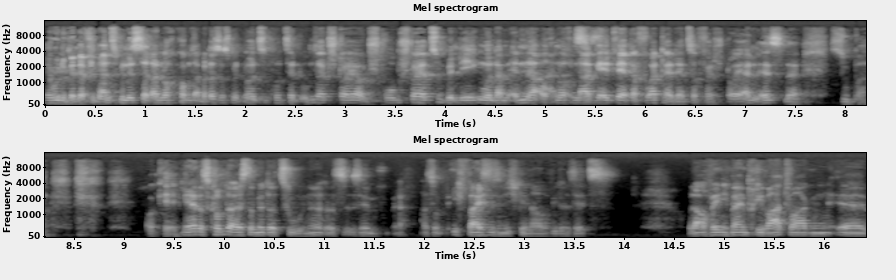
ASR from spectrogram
ja. gut, wenn der Finanzminister dann noch kommt, aber das ist mit 19 Prozent Umsatzsteuer und Stromsteuer zu belegen und am Ende auch noch ein geldwerter Vorteil, der zu versteuern ist, ne? super. Okay. Ja, das kommt alles damit dazu. Ne? Das ist eben, ja. Also ich weiß es nicht genau, wie das jetzt Oder auch wenn ich meinen Privatwagen, äh,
